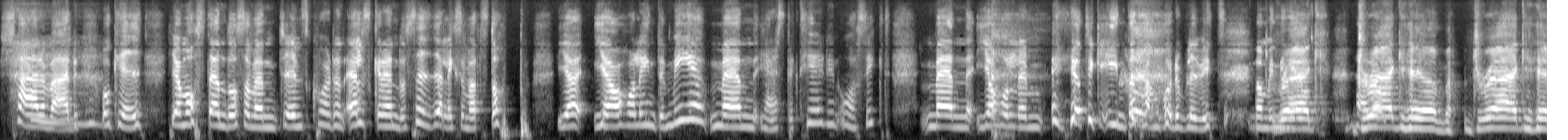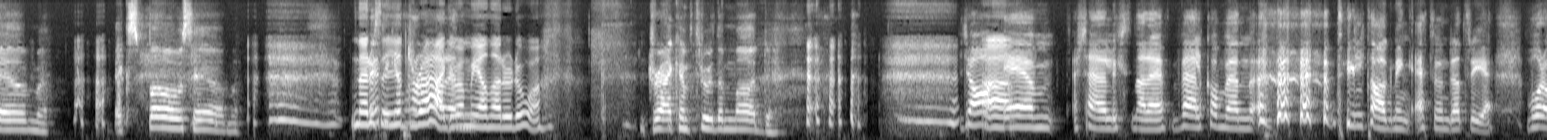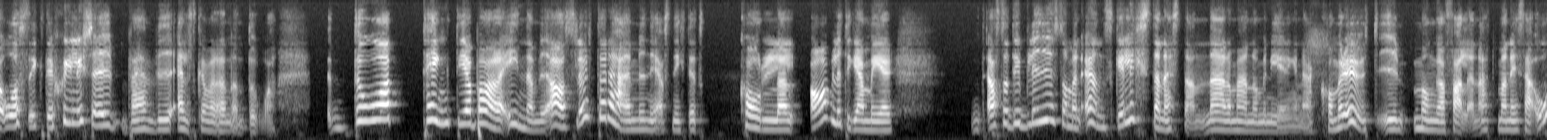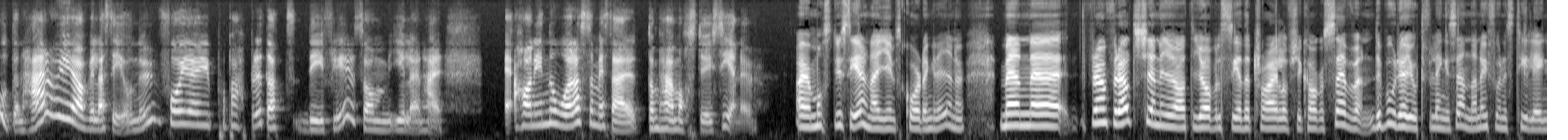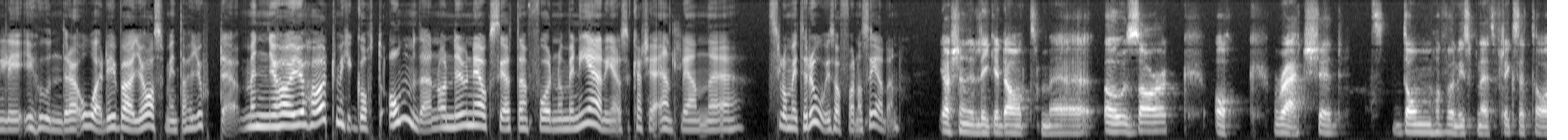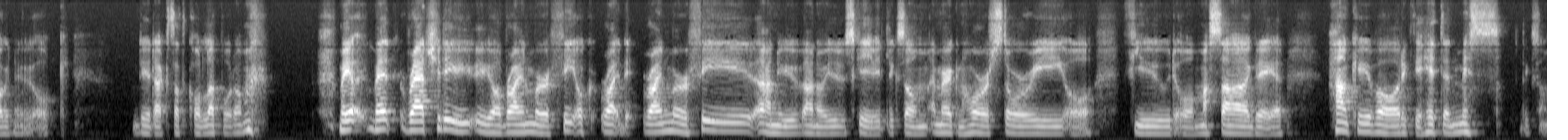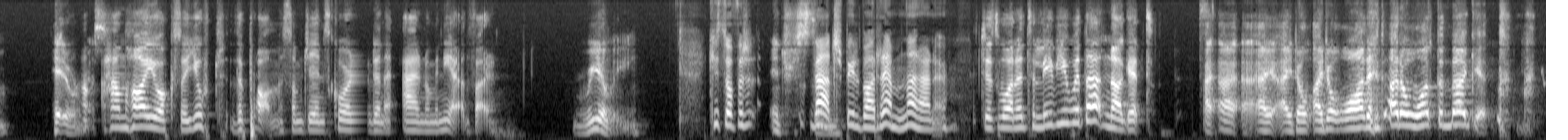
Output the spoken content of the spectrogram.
Kära värld, okej, jag måste ändå som en James Corden-älskare ändå säga liksom att stopp, jag, jag håller inte med, men jag respekterar din åsikt, men jag håller, jag tycker inte att han borde blivit nominerad. Drag, drag him, drag him. Expose him. När du säger drag, vad en- menar du då? Drag him through the mud. Ja, ehm, kära lyssnare, välkommen till tagning 103. Våra åsikter skiljer sig, men vi älskar varandra ändå. Då tänkte jag bara innan vi avslutar det här miniavsnittet kolla av lite grann mer. Alltså det blir som en önskelista nästan när de här nomineringarna kommer ut i många fallen. Att man är så här, oh den här har jag velat se och nu får jag ju på pappret att det är fler som gillar den här. Har ni några som är så här, de här måste jag ju se nu? Ja, jag måste ju se den här James Corden-grejen nu. Men eh, framförallt känner jag att jag vill se The Trial of Chicago 7. Det borde jag ha gjort för länge sedan. Den har ju funnits tillgänglig i hundra år. Det är ju bara jag som inte har gjort det. Men jag har ju hört mycket gott om den och nu när jag också ser att den får nomineringar så kanske jag äntligen eh, slår mig till ro i soffan och ser den. Jag känner likadant med Ozark och Ratched. De har funnits på Netflix ett tag nu och det är dags att kolla på dem. Men, jag, men Ratched är ju, av Ryan Murphy och Ry- Ryan Murphy han, är ju, han har ju skrivit liksom American Horror Story och Feud och massa grejer. Han kan ju vara riktigt hit and miss. Liksom. Hit or Han, miss. han har ju också gjort The Prom som James Corden är nominerad för. Really? Kristoffers världsbild bara rämnar här nu. Just wanted to leave you with that nugget. I, I, I, I, don't, I don't want it. I don't want the nugget.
